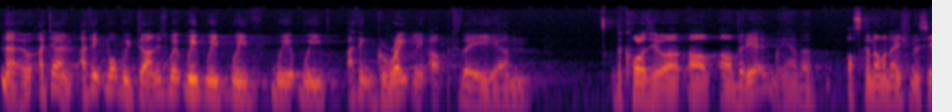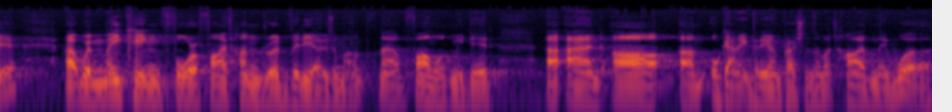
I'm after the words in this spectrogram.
No, I don't. I think what we've done is we, we, we, we've, we, we've, I think, greatly upped the, um, the quality of our, our, our video. We have an Oscar nomination this year. Uh, we're making four or 500 videos a month now, far more than we did. Uh, and our um, organic video impressions are much higher than they were.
